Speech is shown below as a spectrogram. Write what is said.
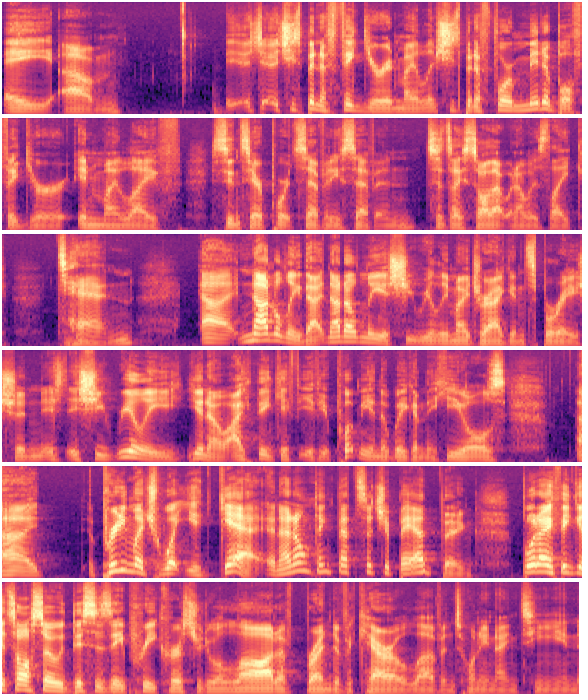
a um, she- she's been a figure in my life. She's been a formidable figure in my life since Airport 77, since I saw that when I was like 10. Uh, not only that, not only is she really my drag inspiration, is, is she really, you know, I think if, if you put me in the wig and the heels, uh, pretty much what you'd get. And I don't think that's such a bad thing. But I think it's also, this is a precursor to a lot of Brenda Vaccaro love in 2019.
